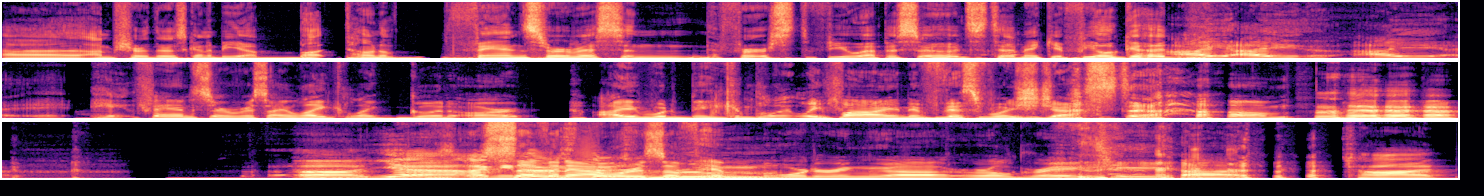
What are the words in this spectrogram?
uh, I'm sure there's going to be a butt ton of fan service in the first few episodes to make you feel good. I, I I hate fan service. I like like good art. I would be completely fine if this was just um, uh, yeah, I mean, seven there's- there's hours of him ordering uh, Earl Grey tea. Uh, hot.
